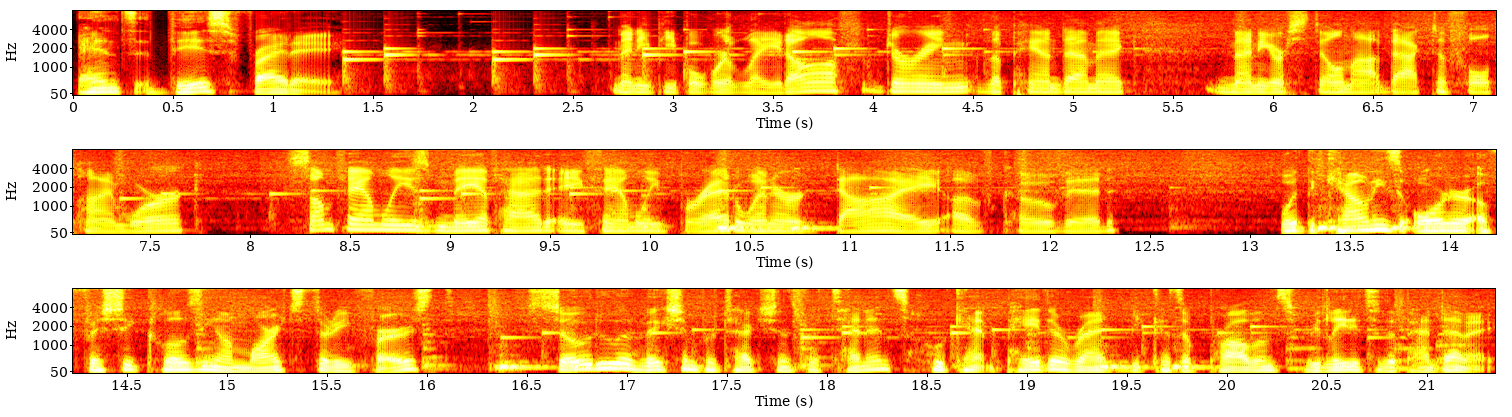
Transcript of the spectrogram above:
ends this Friday. Many people were laid off during the pandemic. Many are still not back to full time work. Some families may have had a family breadwinner die of COVID. With the county's order officially closing on March 31st, so do eviction protections for tenants who can't pay their rent because of problems related to the pandemic.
